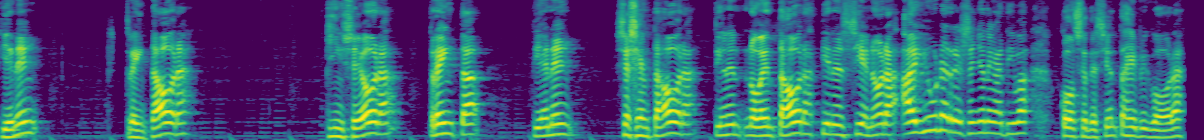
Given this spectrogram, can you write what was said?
tienen 30 horas, 15 horas, 30, tienen 60 horas, tienen 90 horas, tienen 100 horas. Hay una reseña negativa con 700 y pico horas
